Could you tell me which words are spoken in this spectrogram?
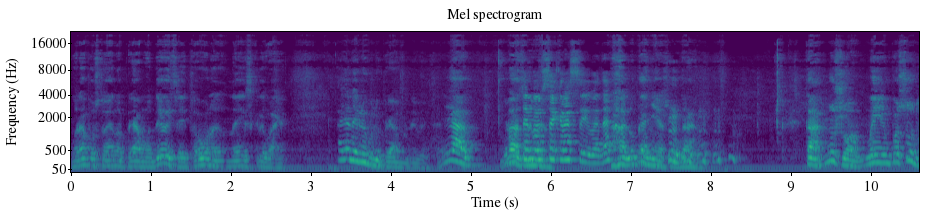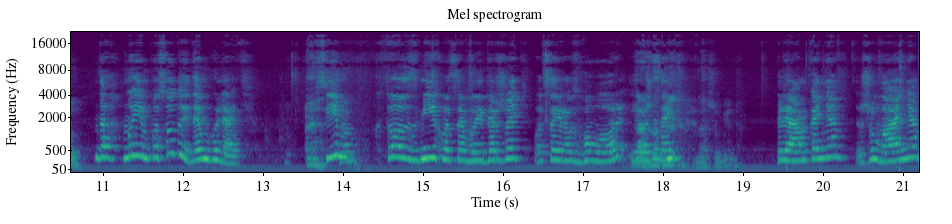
вона постійно прямо дивиться і того вона в неї скриває. А я не люблю прямо дивитися. Я У тебе не- все красиве, так? А, ну звісно, так. Так, ну що, миємо посуду. Да, миємо посуду і йдемо гуляти. Всім, хто зміг оце видержать, оцей розговор і Наш оцей обід. Наш обід. плямкання, жування.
